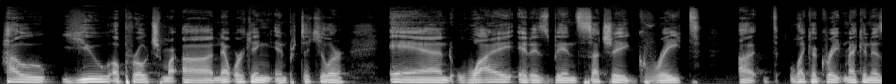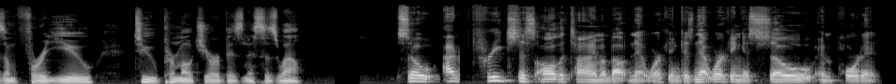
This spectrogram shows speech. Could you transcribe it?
how you approach uh, networking in particular, and why it has been such a great, uh, like a great mechanism for you to promote your business as well? So I preach this all the time about networking because networking is so important.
